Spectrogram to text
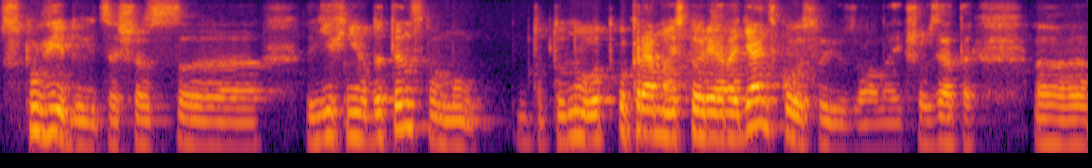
сповідується ще з е, їхнього дитинства. Ну, тобто, ну, от окрема історія Радянського Союзу, але якщо взяти, е,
